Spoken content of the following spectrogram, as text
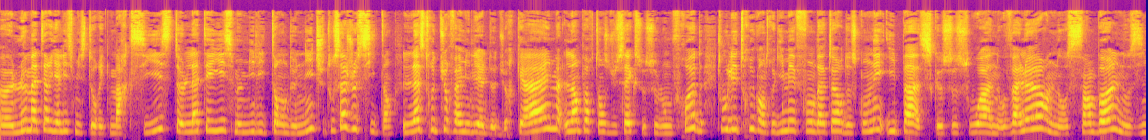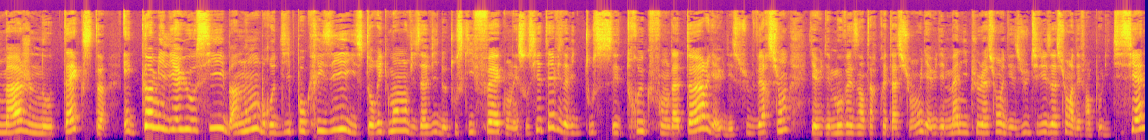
euh, le matérialisme historique marxiste, l'athéisme militant de Nietzsche, tout ça je cite, hein. la structure familiale de Durkheim, l'importance du sexe selon Freud, tous les trucs entre guillemets fondateurs de ce qu'on est y passent, que ce soit nos valeurs, nos symboles, nos images, nos textes. Et comme il y a eu aussi un ben, nombre d'hypocrisies historiquement vis-à-vis de tout ce qui fait qu'on est société, vis-à-vis de tous ces trucs fondateurs, il y a eu des subversions, il y a eu des mauvaises interprétations, il y a eu des manipulations et des utilisations à des fins politiciennes,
